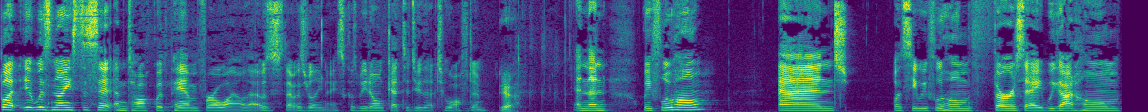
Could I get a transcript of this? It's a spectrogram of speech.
But it was nice to sit and talk with Pam for a while. That was that was really nice because we don't get to do that too often. Yeah. And then we flew home and let's see, we flew home Thursday. We got home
